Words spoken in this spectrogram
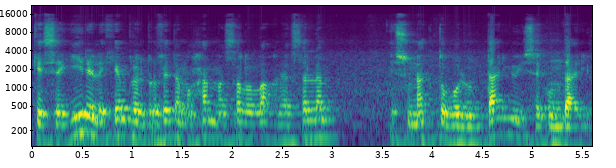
que seguir el ejemplo del profeta Muhammad sallallahu alaihi wasallam es un acto voluntario y secundario.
